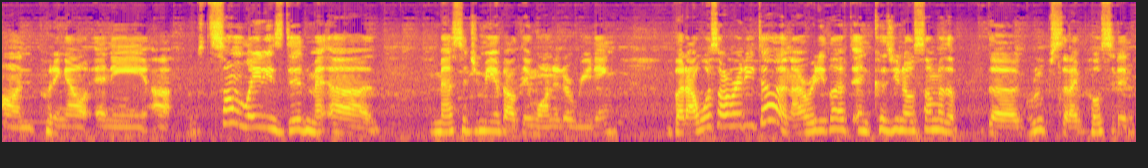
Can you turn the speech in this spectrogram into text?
on putting out any. Uh, some ladies did me- uh, message me about they wanted a reading, but I was already done. I already left, and because you know some of the the groups that I posted in,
